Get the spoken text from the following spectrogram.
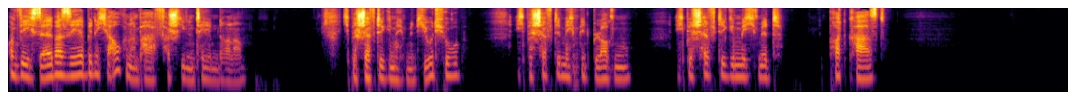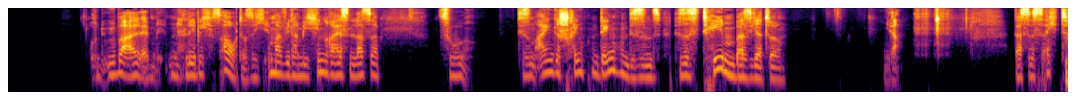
und wie ich selber sehe, bin ich ja auch in ein paar verschiedenen Themen drin. Ich beschäftige mich mit YouTube. Ich beschäftige mich mit Bloggen. Ich beschäftige mich mit Podcast. Und überall erlebe ich es auch, dass ich immer wieder mich hinreißen lasse zu diesem eingeschränkten Denken, dieses, dieses themenbasierte. Ja. Das ist echt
